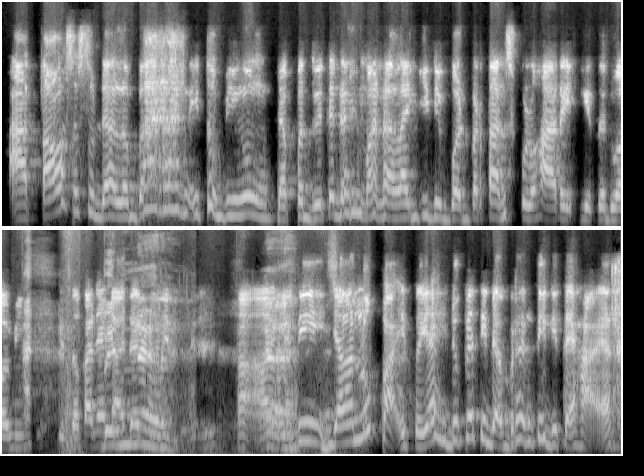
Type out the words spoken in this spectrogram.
atau sesudah lebaran itu bingung dapat duitnya dari mana lagi dibuat bertahan 10 hari gitu dua minggu gitu kan ya ada duit. Uh, uh, jadi jangan lupa itu ya hidupnya tidak berhenti di THR.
